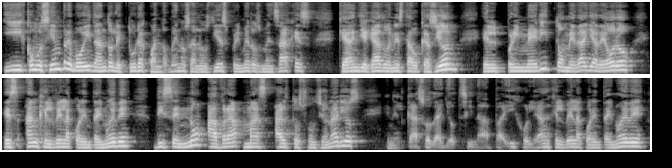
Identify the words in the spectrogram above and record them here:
Y como siempre voy dando lectura cuando menos a los 10 primeros mensajes que han llegado en esta ocasión. El primerito medalla de oro es Ángel Vela 49. Dice, no habrá más altos funcionarios. En el caso de Ayotzinapa, híjole, Ángel Vela 49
